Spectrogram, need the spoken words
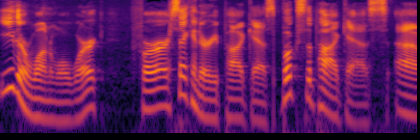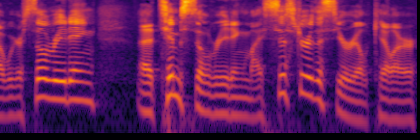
Either one will work for our secondary podcast, Books the Podcast. Uh, we're still reading, uh, Tim's still reading My Sister the Serial Killer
